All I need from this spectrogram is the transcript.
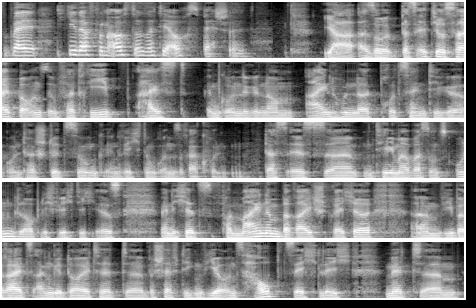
Weil ich gehe davon aus, da seid ihr auch special. Ja, also das Side bei uns im Vertrieb heißt im Grunde genommen 100-prozentige Unterstützung in Richtung unserer Kunden. Das ist äh, ein Thema, was uns unglaublich wichtig ist. Wenn ich jetzt von meinem Bereich spreche, ähm, wie bereits angedeutet, äh, beschäftigen wir uns hauptsächlich mit ähm,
